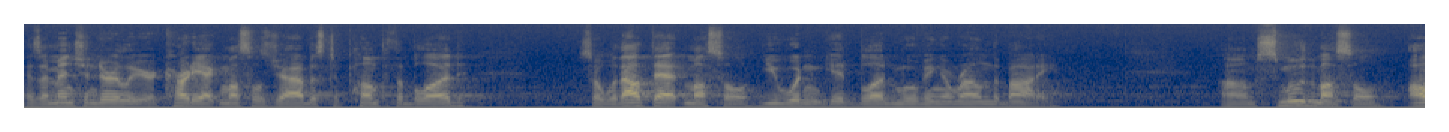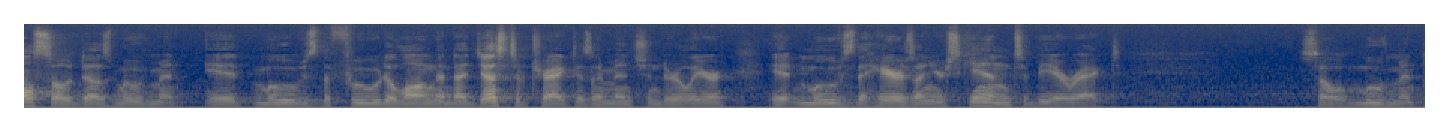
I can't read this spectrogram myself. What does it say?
As I mentioned earlier, cardiac muscle's job is to pump the blood so without that muscle, you wouldn't get blood moving around the body. Um, smooth muscle also does movement. It moves the food along the digestive tract, as I mentioned earlier. It moves the hairs on your skin to be erect. So, movement.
